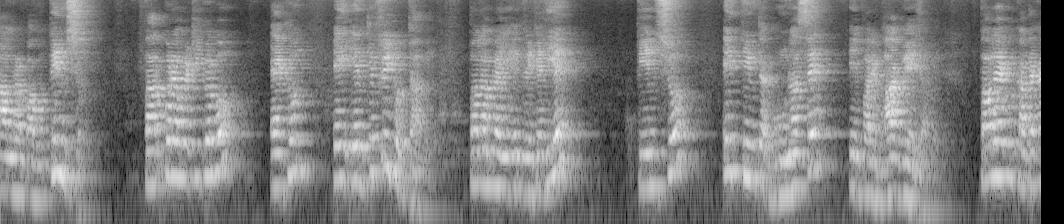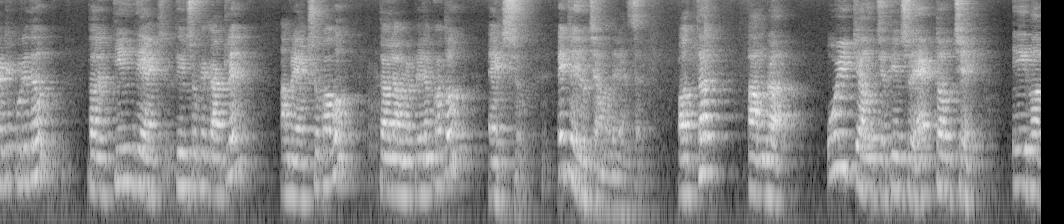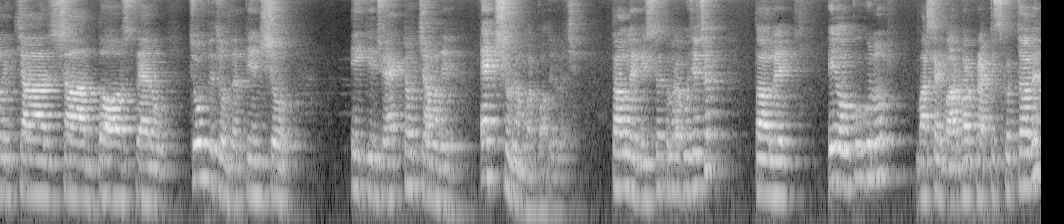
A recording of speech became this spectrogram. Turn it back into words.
আমরা পাবো তিনশো। তারপরে আমরা কি করব? এখন এই এনকে ফ্রি করতে হবে। তাহলে আমরা এই এন রেখে দিয়ে তিনশো, এই তিনটা গুণ আছে এই পারে ভাগ হয়ে যাবে। তাহলে এখন কাটাকাটি করে দাও। তাহলে তিন দিয়ে একশো তিনশোকে কাটলে আমরা একশো পাবো। তাহলে আমরা পেলাম কত? একশো। এটাই হচ্ছে আমাদের অ্যান্সার অর্থাৎ আমরা ওইটা হচ্ছে তিনশো, একটা হচ্ছে এইভাবে চার, সাত, দশ, তেরো, চলতে চলতে তিনশো, এই তিনশো, একটা হচ্ছে আমাদের একশো নম্বর পদে রয়েছে। তাহলে নিশ্চয়ই তোমরা বুঝেছ। তাহলে এই অঙ্কগুলো বাসায় বারবার প্র্যাকটিস করতে হবে।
